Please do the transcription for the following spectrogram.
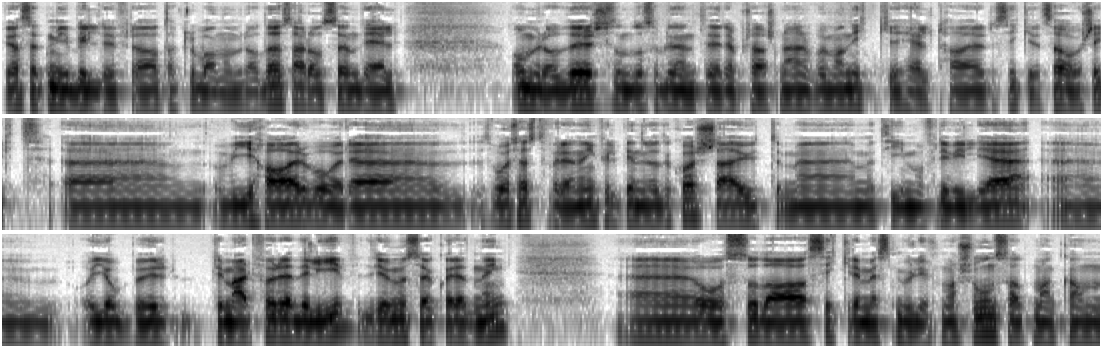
vi har sett mye bilder fra Takloban-området. Så er det også en del områder som det også blir nevnt i reportasjen her, hvor man ikke helt har sikret seg oversikt. Vi har våre, Vår søsterforening Filippinene Røde Kors er ute med, med team og frivillige og jobber primært for å redde liv. Driver med søk og redning. Og også da sikre mest mulig informasjon, sånn at man kan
